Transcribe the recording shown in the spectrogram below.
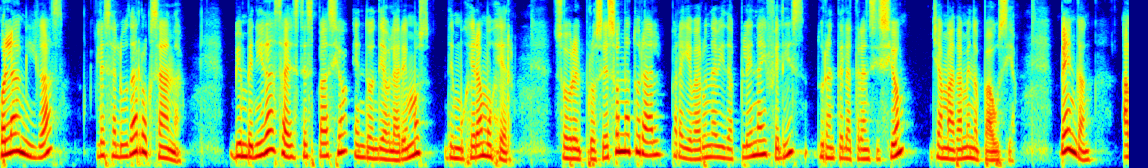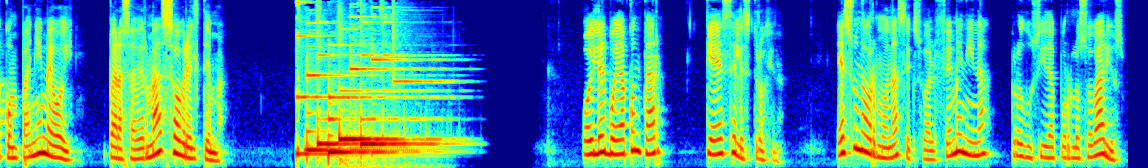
Hola amigas, les saluda Roxana. Bienvenidas a este espacio en donde hablaremos de mujer a mujer, sobre el proceso natural para llevar una vida plena y feliz durante la transición llamada menopausia. Vengan, acompáñenme hoy para saber más sobre el tema. Hoy les voy a contar qué es el estrógeno. Es una hormona sexual femenina producida por los ovarios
